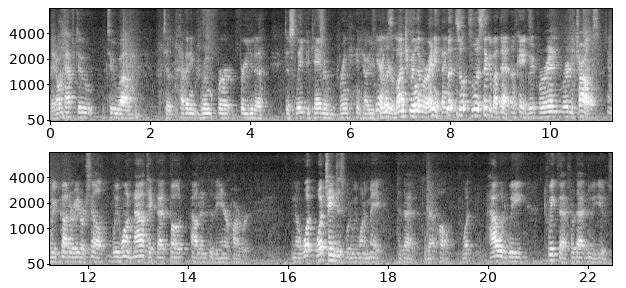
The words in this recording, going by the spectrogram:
They don't have to, to, um, to have any room for, for you to, to sleep. You can't even bring, you know, you Yeah, bring let's- your lunch with them or anything. let- So, so let's think about that. Okay, we- we're in, we're in the Charles, and we've got our shell. We want to now take that boat out into the inner harbor. You know, what, what changes would we want to make to that, to that hull? What, how would we tweak that for that new use?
